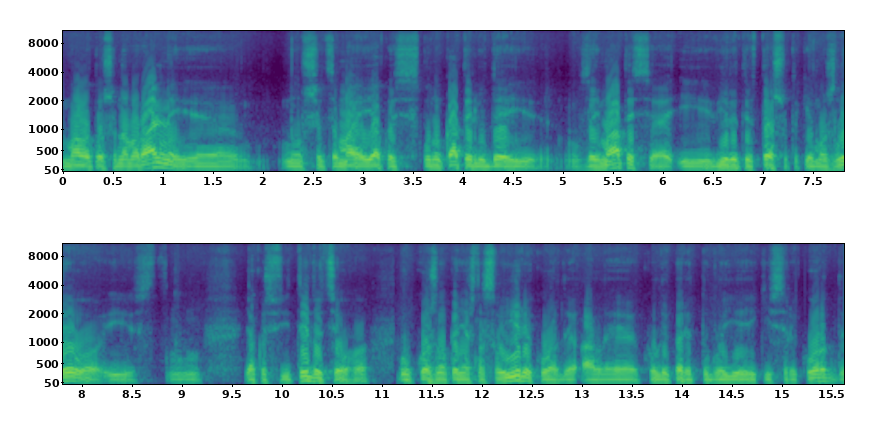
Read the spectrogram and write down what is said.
мало того, що на моральний, е, Ну, що це має якось спонукати людей займатися і вірити в те, що таке можливо, і ну, якось йти до цього. У кожного, звісно, свої рекорди, але коли перед тобою є якісь рекорди,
